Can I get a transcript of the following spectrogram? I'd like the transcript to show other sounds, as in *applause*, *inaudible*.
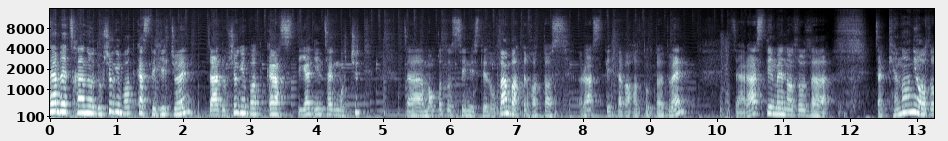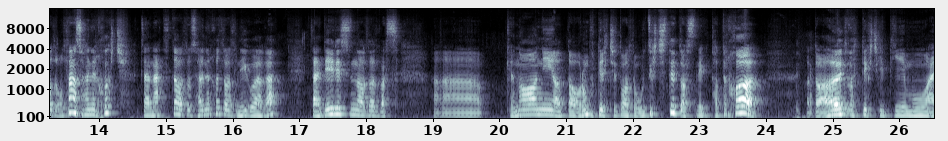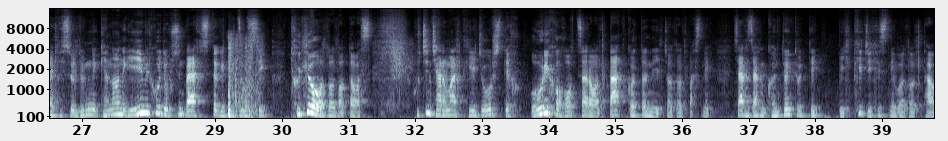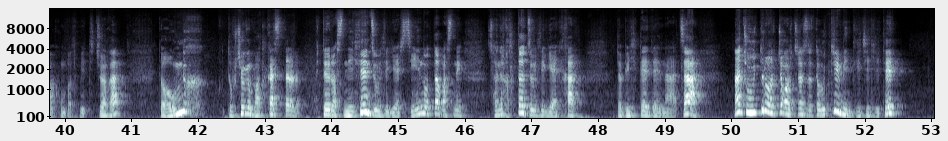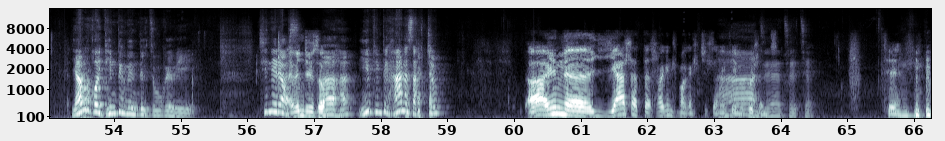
Сайн байцгаана уу Төвшөөгийн подкаст эхэлж байна. За Төвшөөгийн подкаст яг энэ цаг мөчид за Монгол улсын нийслэл Улаанбаатар хотоос Раститайгаа холбогдоод байна. За Расти маань бол за киноны бол улаан сонирхогч. За надтай бол сонирхол бол нэг байгаа. За дээрэс нь бол бас киноны одоо уран бүтээлчд бол үзэгчдэд бас нэг тодорхой одоо ойлголтыг ч гэдгийг юм уу аль эсвэл ер нь кино нэг иймэрхүү төвшөнд байх хэрэгтэй гэдэг зүйлсийг төлөө болвол одоо бас хүчин чармаалт хийж өөрсдийнх өөрийнхөө хуудасаар бол даткото нийлж болвол бас нэг сайхан сайхан контентуудыг бэлтгэж ихснийг бол та бүхэн бол мэдж байгаа. Тэгээ өмнөх төвчөөгийн подкастаар битээр бас нэлээд зүйлийг ярьсан. Энэ удаа бас нэг сонирхолтой зүйлийг ярихаар одоо бэлдээд байна. За, наа чи өдөр болж байгаа учраас одоо өдрийн мэд гэж хэлье те. Ямар гоё тэмдэг мэмдэг зүгээ вэ? Чи нэрээ бас Avengers уу? Аа, ийм тэмдэг хаанаас авчив? Аа энэ яалаад шагнал магналчлаа нэг Аа, хөл юм. зэ зэ зэ. Тий.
